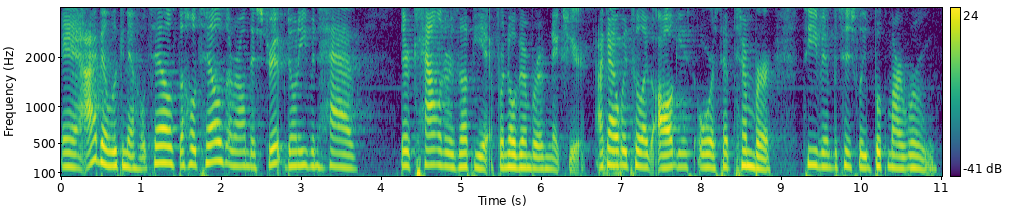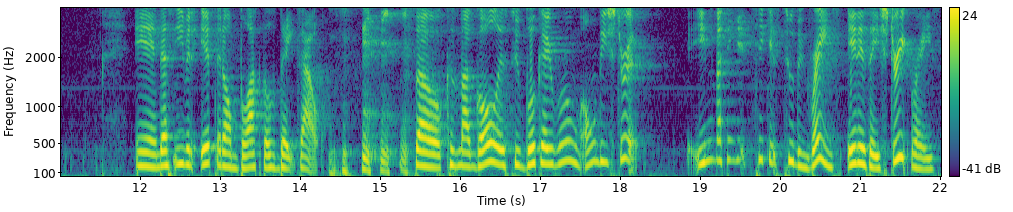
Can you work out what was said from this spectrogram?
and I've been looking at hotels. The hotels around the strip don't even have their calendars up yet for November of next year. I gotta mm-hmm. wait till like August or September to even potentially book my room. And that's even if they don't block those dates out. so, because my goal is to book a room on the strip. Even if I can get tickets to the race, it is a street race.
